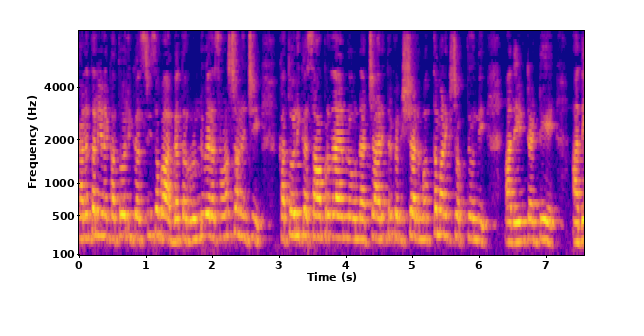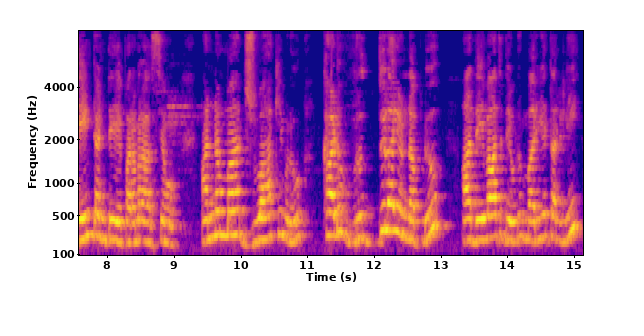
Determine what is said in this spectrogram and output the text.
కనతలిన కథోలిక శ్రీసభ గత రెండు వేల సంవత్సరాల నుంచి కథోలిక సాంప్రదాయంలో ఉన్న చారిత్రక విషయాలు మొత్తం మనకి చెప్తుంది. అదేంటంటే అదేంటంటే పరమరహస్యం. అన్నమ్మ జ్వాకిముడు కడు వృద్ధులై ఉన్నప్పుడు ఆ దేవాతి దేవుడు మరియ తల్లిని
